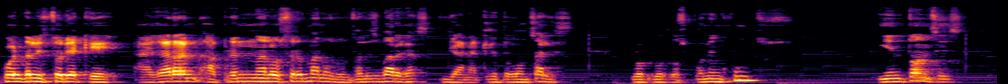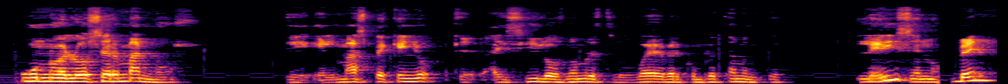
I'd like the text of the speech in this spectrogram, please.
cuenta la historia que agarran, aprenden a los hermanos González Vargas y Anacleto González. Los, los ponen juntos. Y entonces uno de los hermanos, eh, el más pequeño, que ahí sí los nombres te los voy a ver completamente, le dicen, ven.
